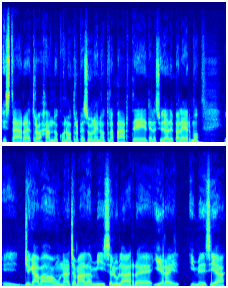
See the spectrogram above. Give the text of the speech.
estar trabajando con otra persona en otra parte de la ciudad de Palermo. Eh, llegaba una llamada a mi celular eh, y era él y me decía,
